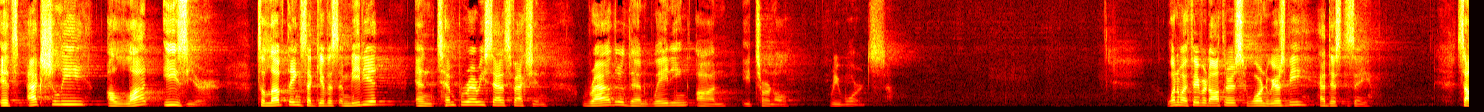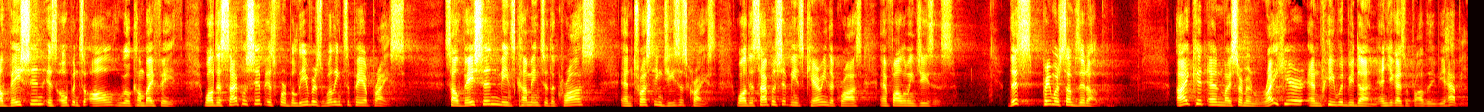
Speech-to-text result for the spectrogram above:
It's actually a lot easier to love things that give us immediate and temporary satisfaction rather than waiting on eternal rewards. One of my favorite authors, Warren Wiersbe, had this to say Salvation is open to all who will come by faith, while discipleship is for believers willing to pay a price. Salvation means coming to the cross and trusting Jesus Christ, while discipleship means carrying the cross and following Jesus. This pretty much sums it up. I could end my sermon right here and we would be done, and you guys would probably be happy.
